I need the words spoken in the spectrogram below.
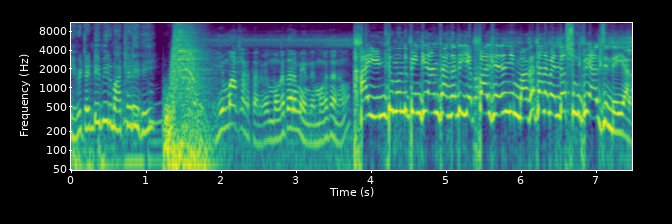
ఏమిటండి మీరు మాట్లాడేది? ఏం మాట్లాడతాను? మేము మగతనం ఏంది? మగతనం? ఆ ఇంటి ముందు పింకి దాని సంగతి చెప్పాల్సింది నీ మగతనం ఏందో చూపియాల్సింది ఇయ్యాల.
